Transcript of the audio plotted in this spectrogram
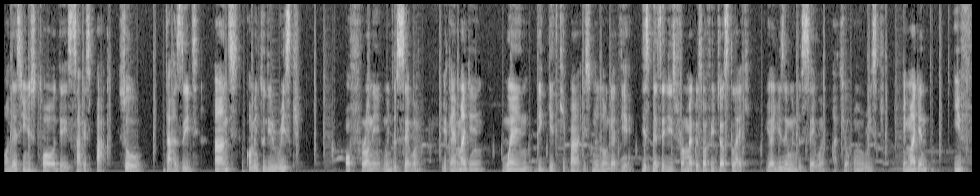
unless you install the service pack. So that's it. And coming to the risk of running Windows 7, you can imagine when the gatekeeper is no longer there. This message is from Microsoft it's just like you are using Windows 7 at your own risk. Imagine if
